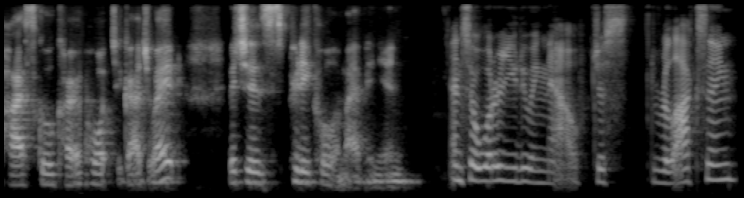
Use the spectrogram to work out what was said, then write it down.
high school cohort to graduate, which is pretty cool in my opinion. And so what are you doing now? Just relaxing?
